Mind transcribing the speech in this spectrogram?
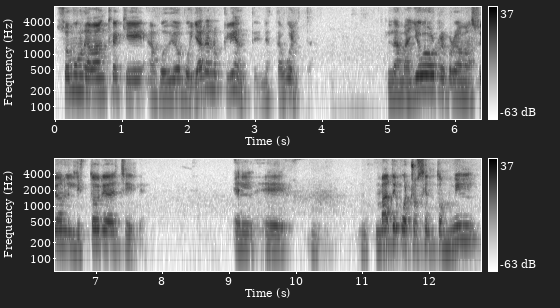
somos una banca que ha podido apoyar a los clientes en esta vuelta. La mayor reprogramación en la historia de Chile. El, eh, más de 400.000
